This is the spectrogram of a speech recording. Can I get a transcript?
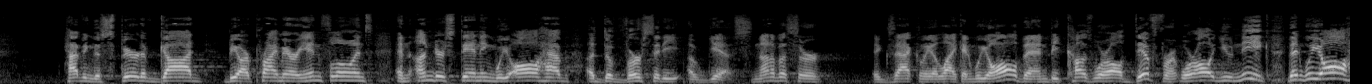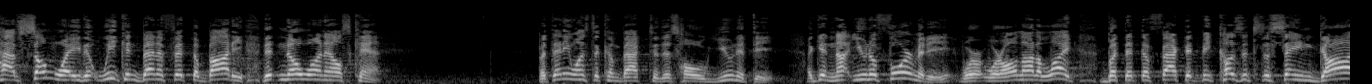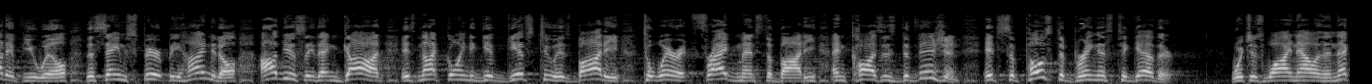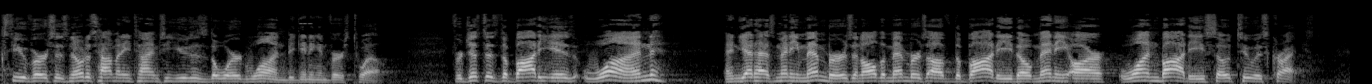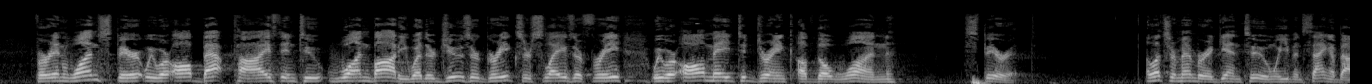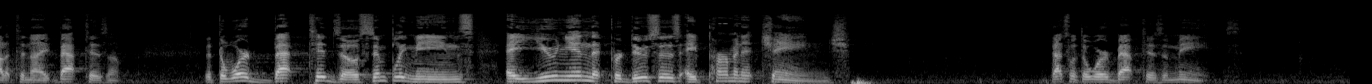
having the Spirit of God be our primary influence and understanding we all have a diversity of gifts. None of us are exactly alike. And we all then, because we're all different, we're all unique, then we all have some way that we can benefit the body that no one else can. But then he wants to come back to this whole unity Again, not uniformity. We're, we're all not alike. But that the fact that because it's the same God, if you will, the same Spirit behind it all, obviously then God is not going to give gifts to His body to where it fragments the body and causes division. It's supposed to bring us together. Which is why now in the next few verses, notice how many times he uses the word one, beginning in verse 12. For just as the body is one, and yet has many members, and all the members of the body, though many are one body, so too is Christ. For in one spirit we were all baptized into one body, whether Jews or Greeks or slaves or free, we were all made to drink of the one spirit. let's remember again too, and we even sang about it tonight, baptism. That the word baptizo simply means a union that produces a permanent change. That's what the word baptism means.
